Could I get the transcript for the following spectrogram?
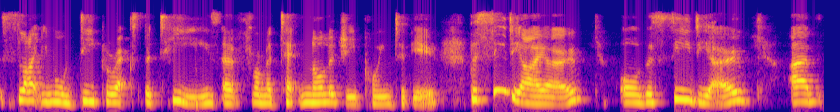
slightly more deeper expertise uh, from a technology point of view. The CDIO or the CDO um,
